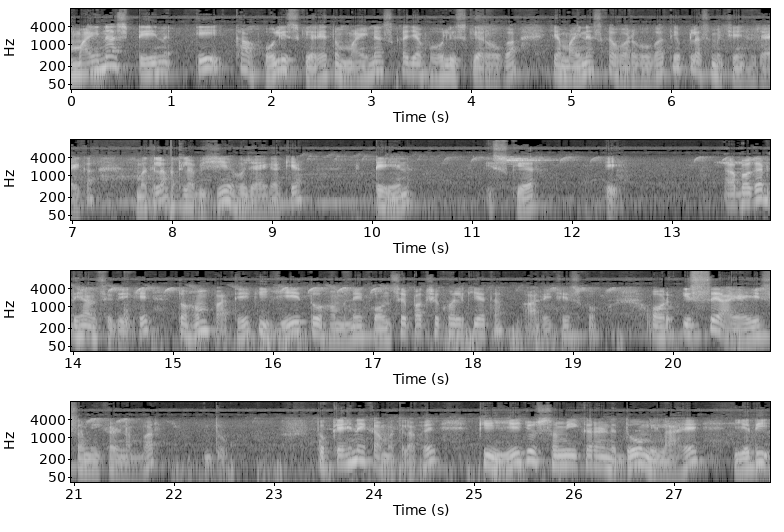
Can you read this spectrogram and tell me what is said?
माइनस टेन ए का होल स्क्वायर है तो माइनस का जब होल स्क्वायर होगा, या माइनस का वर्ग होगा तो ये प्लस में चेंज हो जाएगा। मतलब मतलब ये हो जाएगा क्या? टेन स्क्वायर ए अब अगर ध्यान से देखें तो हम पाते हैं कि ये तो हमने कौन से पक्ष को हल किया था? आर एच एस को। और इससे आया ये समीकरण नंबर दो। तो कहने का मतलब है कि ये जो समीकरण दो मिला है, यदि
